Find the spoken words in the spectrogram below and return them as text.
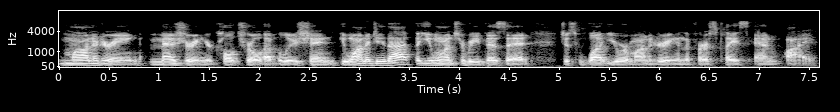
monitoring, measuring your cultural evolution, you want to do that, but you want to revisit just what you were monitoring in the first place and why.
